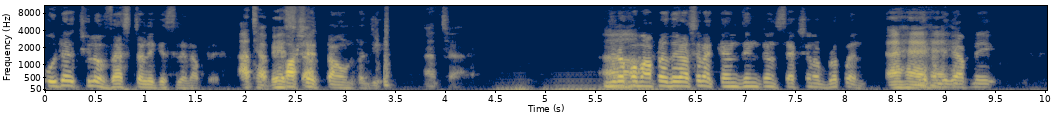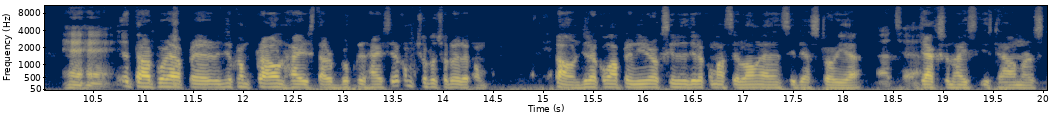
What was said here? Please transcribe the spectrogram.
ওইটা ছিল ভেস্টালে গেছিলেন আপনি। আচ্ছা পাশের টাউনটা জি। আচ্ছা। যেরকম আপনাদের আছে না কেনজিংটন সেকশন অফ ব্রুকলিন হ্যাঁ হ্যাঁ এখান থেকে আপনি হ্যাঁ হ্যাঁ। তারপরে আপনার যেরকম ক্রাউন হাইটস তার ব্রুকলিন হাইটস এরকম ছোট ছোট এরকম টাউন যেরকম আপনি নিউ ইয়র্ক সিটিতে যেরকম আছে লং আইল্যান্ড সিটি অ্যাস্টোরিয়া আচ্ছা। জ্যাকসন হাইটস ইস্ট হার্মার্স্ট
